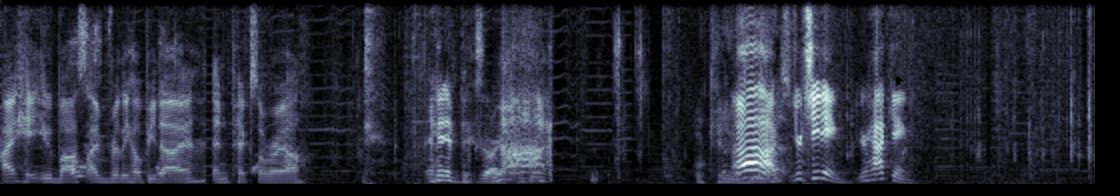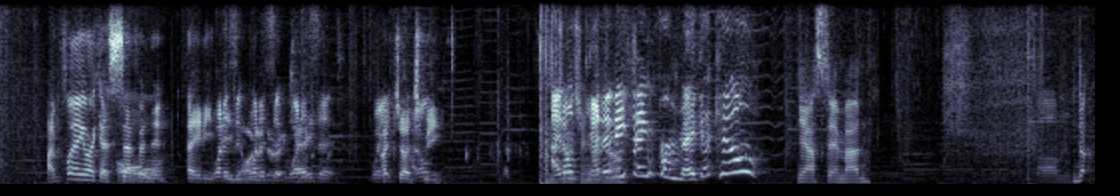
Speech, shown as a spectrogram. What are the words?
I hate you, boss. I really hope you die in Pixel Royale. and Pixel. Nah. Okay. Ah! You're cheating. You're hacking. I'm playing like a 780p What is it? What is it? What okay? is it? Wait, Don't judge I don't, me. I'm I don't get right now. anything for mega kill. Yeah, stay mad. Um, No.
